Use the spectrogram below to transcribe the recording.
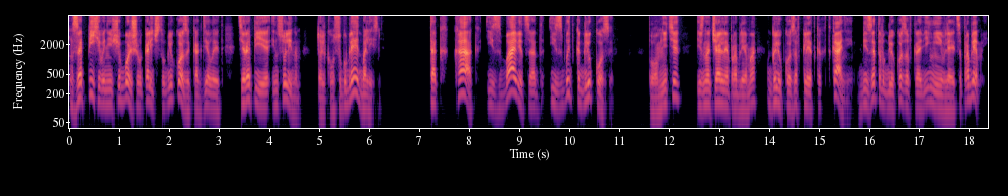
Запихивание еще большего количества глюкозы, как делает терапия инсулином, только усугубляет болезнь. Так как избавиться от избытка глюкозы? Помните, изначальная проблема – глюкоза в клетках тканей. Без этого глюкоза в крови не является проблемой.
